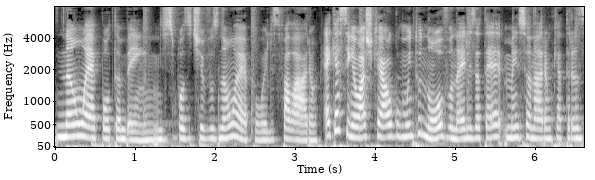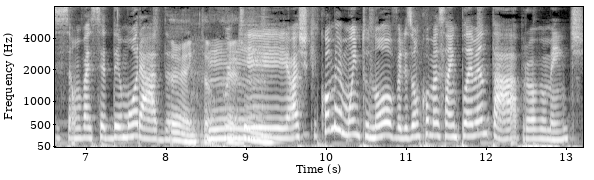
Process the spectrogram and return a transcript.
não Apple também, em dispositivos não Apple, eles falaram. É que assim, eu acho que é algo muito novo, né? Eles até mencionaram que a transição vai ser demorada. É, então. É. Porque eu acho que como é muito novo, eles vão começar a implementar, provavelmente.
